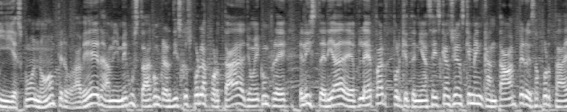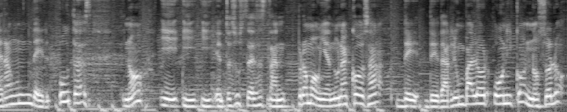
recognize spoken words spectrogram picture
Y es como, no, pero a ver, a mí me gustaba comprar discos por la portada. Yo me compré el Histeria de Def Leppard porque tenía seis canciones que me encantaban, pero esa portada era un del putas, ¿no? Y, y- entonces ustedes están promoviendo una cosa de, de darle un valor único, no solo,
